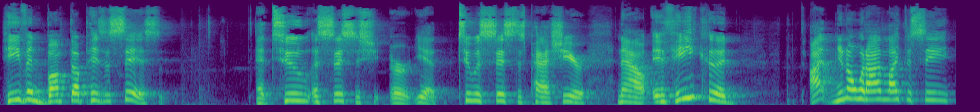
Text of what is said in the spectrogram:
He even bumped up his assists at two assists, or yeah, two assists this past year. Now, if he could, I you know what I'd like to see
